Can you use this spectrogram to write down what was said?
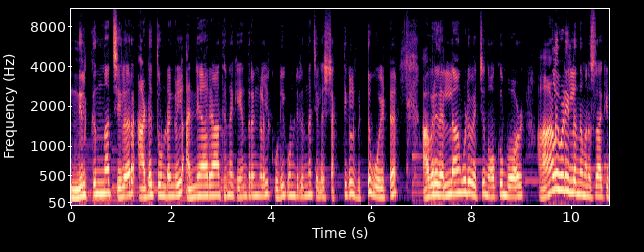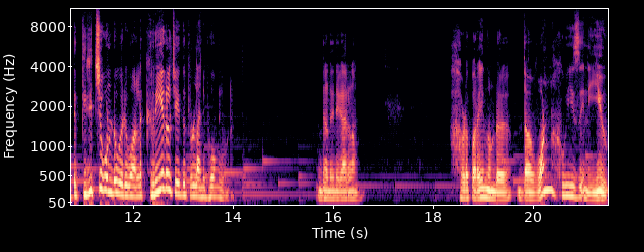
നിൽക്കുന്ന ചിലർ അടുത്തുണ്ടെങ്കിൽ അന്യാരാധന കേന്ദ്രങ്ങളിൽ കുടികൊണ്ടിരുന്ന ചില ശക്തികൾ വിട്ടുപോയിട്ട് അവരിതെല്ലാം കൂടി വെച്ച് നോക്കുമ്പോൾ ആളിവിടെ ഇല്ലെന്ന് മനസ്സിലാക്കിയിട്ട് തിരിച്ചു കൊണ്ടുവരുവാനുള്ള ക്രിയകൾ ചെയ്തിട്ടുള്ള അനുഭവങ്ങളുണ്ട്. എന്താണ് ഇതിന് കാരണം? അവിടെ പറയുന്നുണ്ട് the one who is in you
